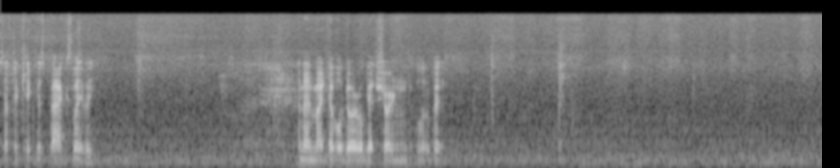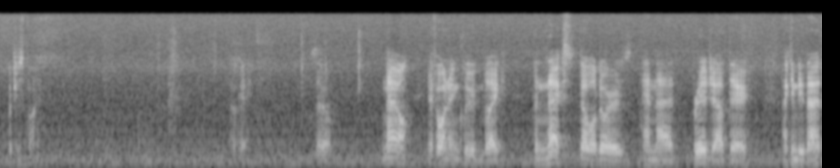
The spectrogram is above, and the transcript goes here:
I have to kick this back slightly. And then my double door will get shortened a little bit. Which is fine. So now, if I want to include like the next double doors and that bridge out there, I can do that.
